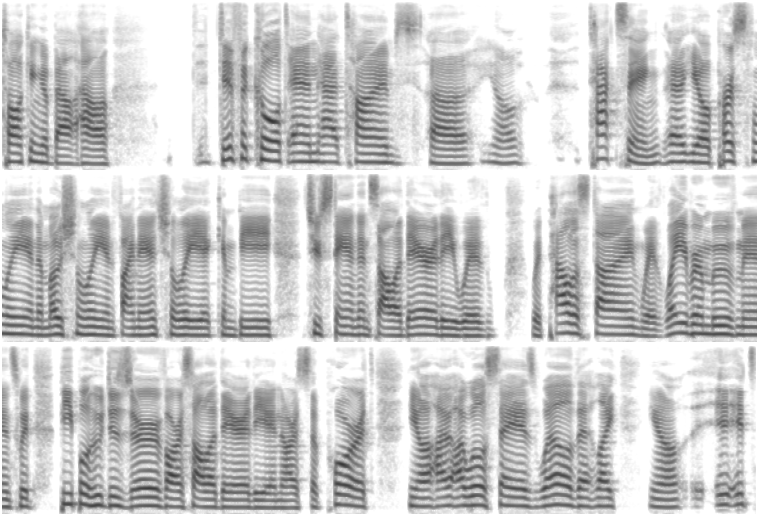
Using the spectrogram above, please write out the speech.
talking about how difficult and at times, uh, you know, taxing, uh, you know, personally and emotionally and financially. It can be to stand in solidarity with with Palestine, with labor movements, with people who deserve our solidarity and our support. You know, I, I will say as well that like you know, it, it's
